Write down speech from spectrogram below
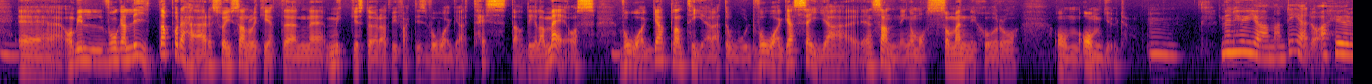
Mm. Eh, om vi vågar lita på det här så är sannolikheten eh, mycket större att vi faktiskt vågar testa och dela med oss. Mm. Vågar plantera ett ord, vågar säga en sanning om oss som människor och om, om Gud. Mm. Men hur gör man det då? Hur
